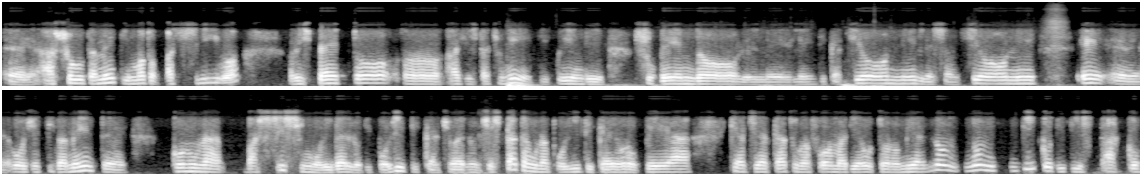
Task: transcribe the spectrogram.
eh, assolutamente in modo passivo rispetto uh, agli Stati Uniti, quindi subendo le, le indicazioni, le sanzioni e eh, oggettivamente con un bassissimo livello di politica, cioè non c'è stata una politica europea che ha cercato una forma di autonomia, non, non dico di distacco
